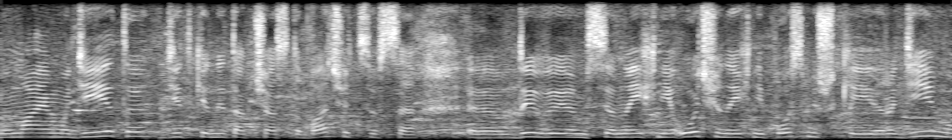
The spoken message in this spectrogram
ми маємо діяти. Дітки не так часто бачать це все. Е, Дивимося на їхні очі, на їхні посмішки, радіємо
